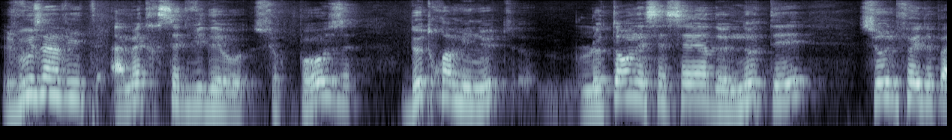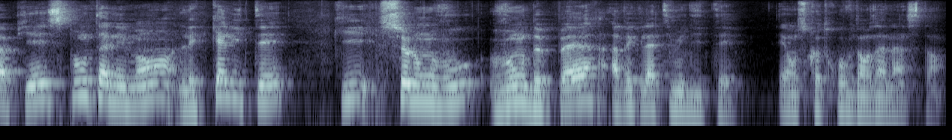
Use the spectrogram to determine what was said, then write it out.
Je vous invite à mettre cette vidéo sur pause, 2-3 minutes, le temps nécessaire de noter sur une feuille de papier spontanément les qualités qui, selon vous, vont de pair avec la timidité. Et on se retrouve dans un instant.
